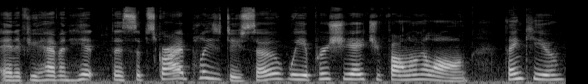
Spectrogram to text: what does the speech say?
and if you haven't hit the subscribe, please do so. We appreciate you following along. Thank you.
